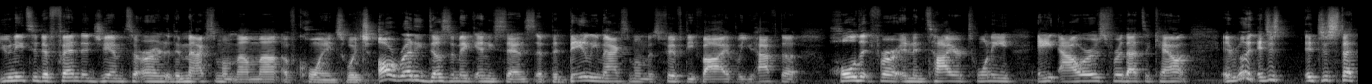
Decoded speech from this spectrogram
you need to defend a gym to earn the maximum amount of coins, which already doesn't make any sense if the daily maximum is 55, but you have to hold it for an entire 28 hours for that to count. It really, it just, it just, that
